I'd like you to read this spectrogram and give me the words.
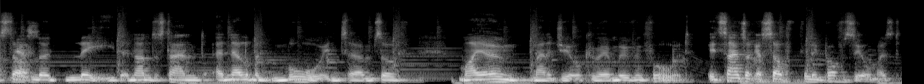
start yes. learn to lead and understand an element more in terms of my own managerial career moving forward. It sounds like a self fulfilling prophecy almost.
